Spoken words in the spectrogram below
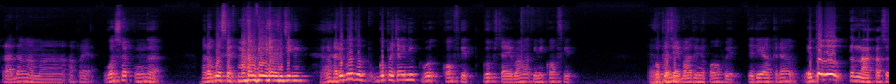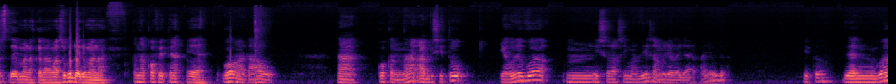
radang sama apa ya? Gue swab enggak, karena gue save money anjing. Hah? Tapi gue tuh gue percaya ini gue covid, gue percaya banget ini covid, gue Enten. percaya banget ini covid. Jadi akhirnya Itu lu kena kasus dari mana? Kena masuk dari mana? kena covidnya. Iya. gue nggak tahu nah gue kena abis itu ya udah gue hmm, isolasi mandiri sama jaga jarak aja udah gitu dan gue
